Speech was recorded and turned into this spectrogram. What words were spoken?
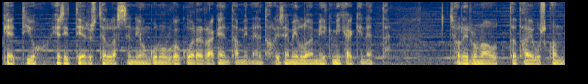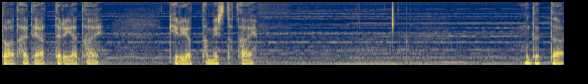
ketju ja sitten tiedustella sen jonkun ulkokuoren rakentaminen, että oli se milloin mikäkin, että se oli runoutta tai uskontoa tai teatteria tai kirjoittamista tai mutta että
